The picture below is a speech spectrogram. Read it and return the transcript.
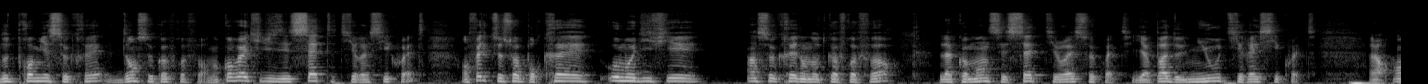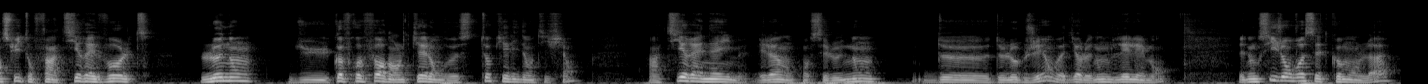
notre premier secret dans ce coffre-fort. Donc on va utiliser set-secret. En fait, que ce soit pour créer ou modifier un secret dans notre coffre-fort, la commande c'est set-secret. Il n'y a pas de new-secret. Alors ensuite, on fait un "-vault", le nom du coffre-fort dans lequel on veut stocker l'identifiant, un "-name", et là c'est le nom de, l'objet, on va dire le nom de l'élément. Et donc si j'envoie cette commande-là,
